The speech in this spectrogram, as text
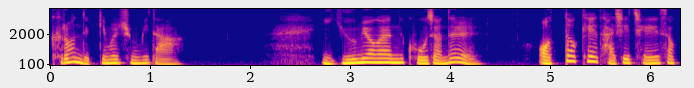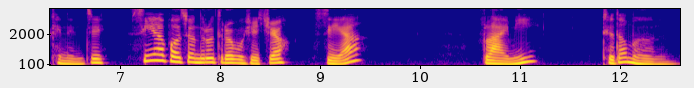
그런 느낌을 줍니다. 이 유명한 고전을 어떻게 다시 재해석했는지 시아 버전으로 들어보시죠. 시아, Fly Me to the Moon.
